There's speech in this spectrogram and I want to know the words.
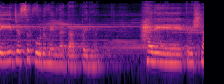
തേജസ് കൂടുമെന്ന് താത്പര്യം. ഹരേ കൃഷ്ണ.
